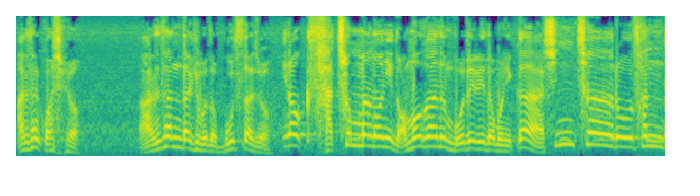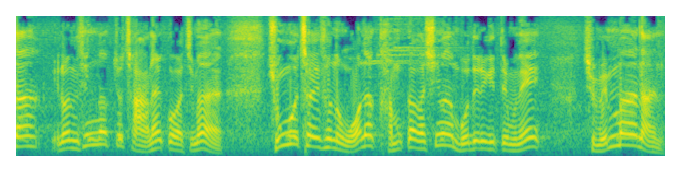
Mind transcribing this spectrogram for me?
안 살 것 같아요. 안 산다기보다 못 사죠. 1억 4천만 원이 넘어가는 모델이다 보니까 신차로 산다? 이런 생각조차 안 할 것 같지만 중고차에서는 워낙 감가가 심한 모델이기 때문에 지금 웬만한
